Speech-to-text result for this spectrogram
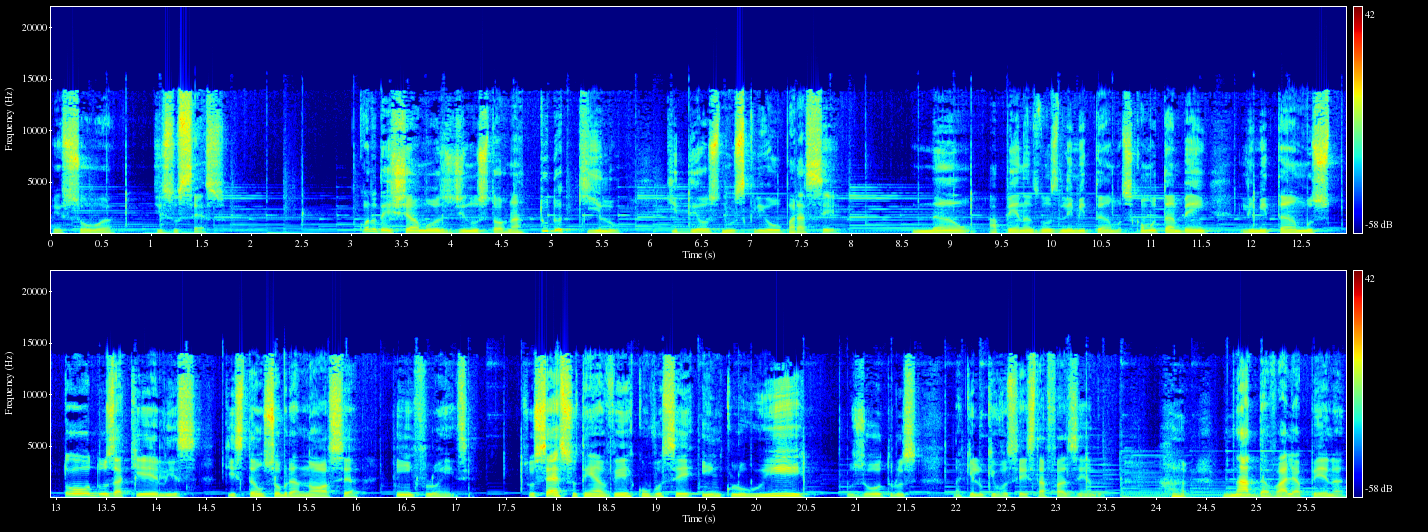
pessoa de sucesso. Quando deixamos de nos tornar tudo aquilo que Deus nos criou para ser, não apenas nos limitamos, como também limitamos todos aqueles que estão sobre a nossa influência. Sucesso tem a ver com você incluir os outros naquilo que você está fazendo. Nada vale a pena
